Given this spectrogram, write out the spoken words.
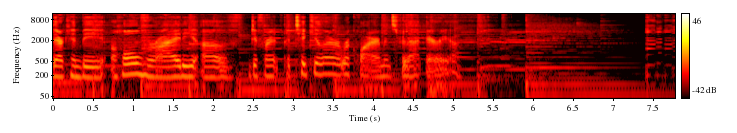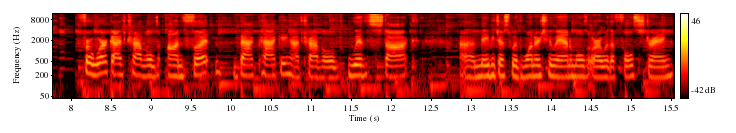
there can be a whole variety of different particular requirements for that area. For work, I've traveled on foot, backpacking. I've traveled with stock, uh, maybe just with one or two animals or with a full string.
